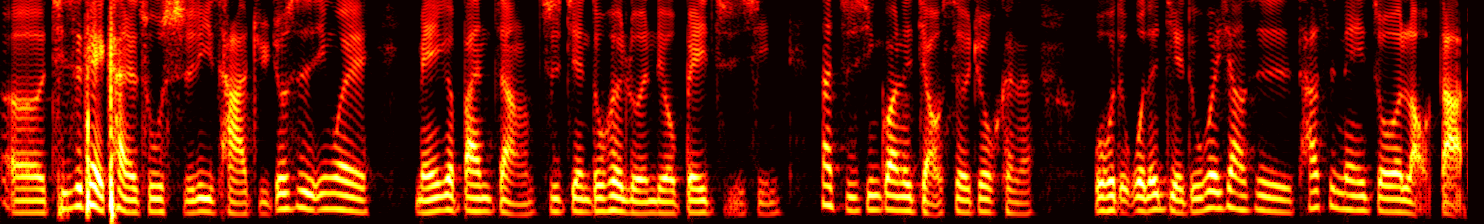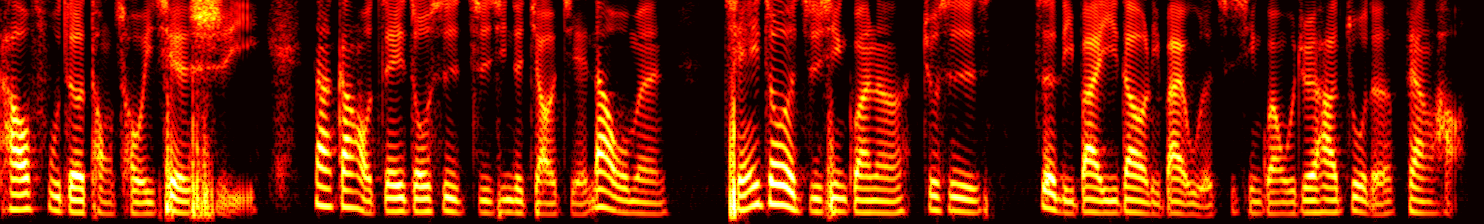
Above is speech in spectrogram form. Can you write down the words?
呃，其实可以看得出实力差距，就是因为每一个班长之间都会轮流背执行，那执行官的角色就可能，我的我的解读会像是他是那一周的老大，他要负责统筹一切事宜。那刚好这一周是执行的交接，那我们前一周的执行官呢，就是这礼拜一到礼拜五的执行官，我觉得他做的非常好，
